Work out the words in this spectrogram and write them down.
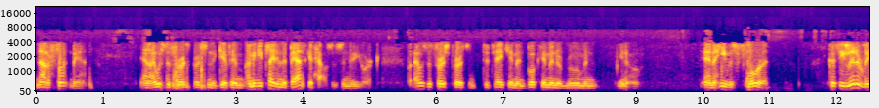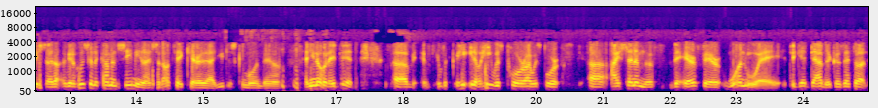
not a front man. And I was the first person to give him. I mean, he played in the basket houses in New York, but I was the first person to take him and book him in a room, and you know, and he was floored because he literally said, "Who's going to come and see me?" And I said, "I'll take care of that. You just come on down." and you know what I did? Um, he, you know, he was poor, I was poor. Uh, I sent him the the airfare one way to get down there because I thought,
